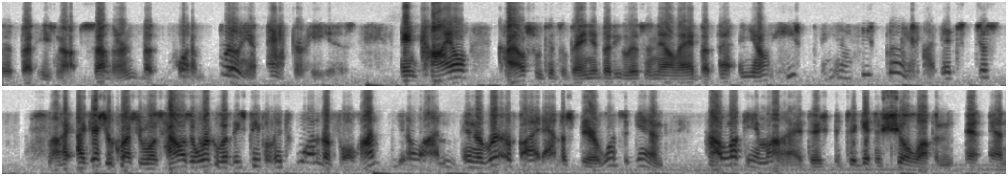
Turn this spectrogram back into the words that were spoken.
uh, but he's not Southern. But what a brilliant actor he is. And Kyle, Kyle's from Pennsylvania, but he lives in L.A. But uh, you know, he's, you know, he's brilliant. It's just, I, I guess your question was, how is it working with these people? It's wonderful. I'm, you know, I'm in a rarefied atmosphere. Once again, how lucky am I to to get to show up and and, and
